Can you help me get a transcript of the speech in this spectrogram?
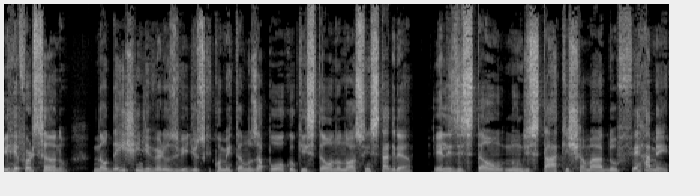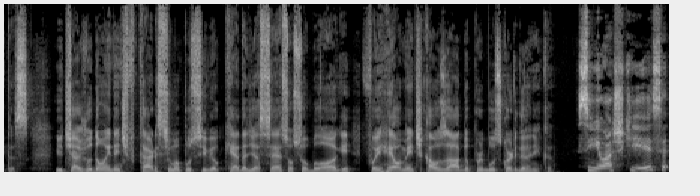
E reforçando, não deixem de ver os vídeos que comentamos há pouco que estão no nosso Instagram. Eles estão num destaque chamado Ferramentas e te ajudam a identificar se uma possível queda de acesso ao seu blog foi realmente causado por busca orgânica. Sim, eu acho que esse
